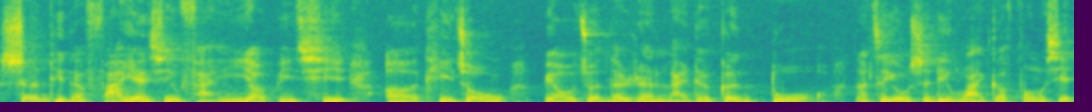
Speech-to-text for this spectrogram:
身体的发炎性反应要比起呃体重标准的人来的更多。那这又是另外一个风险。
